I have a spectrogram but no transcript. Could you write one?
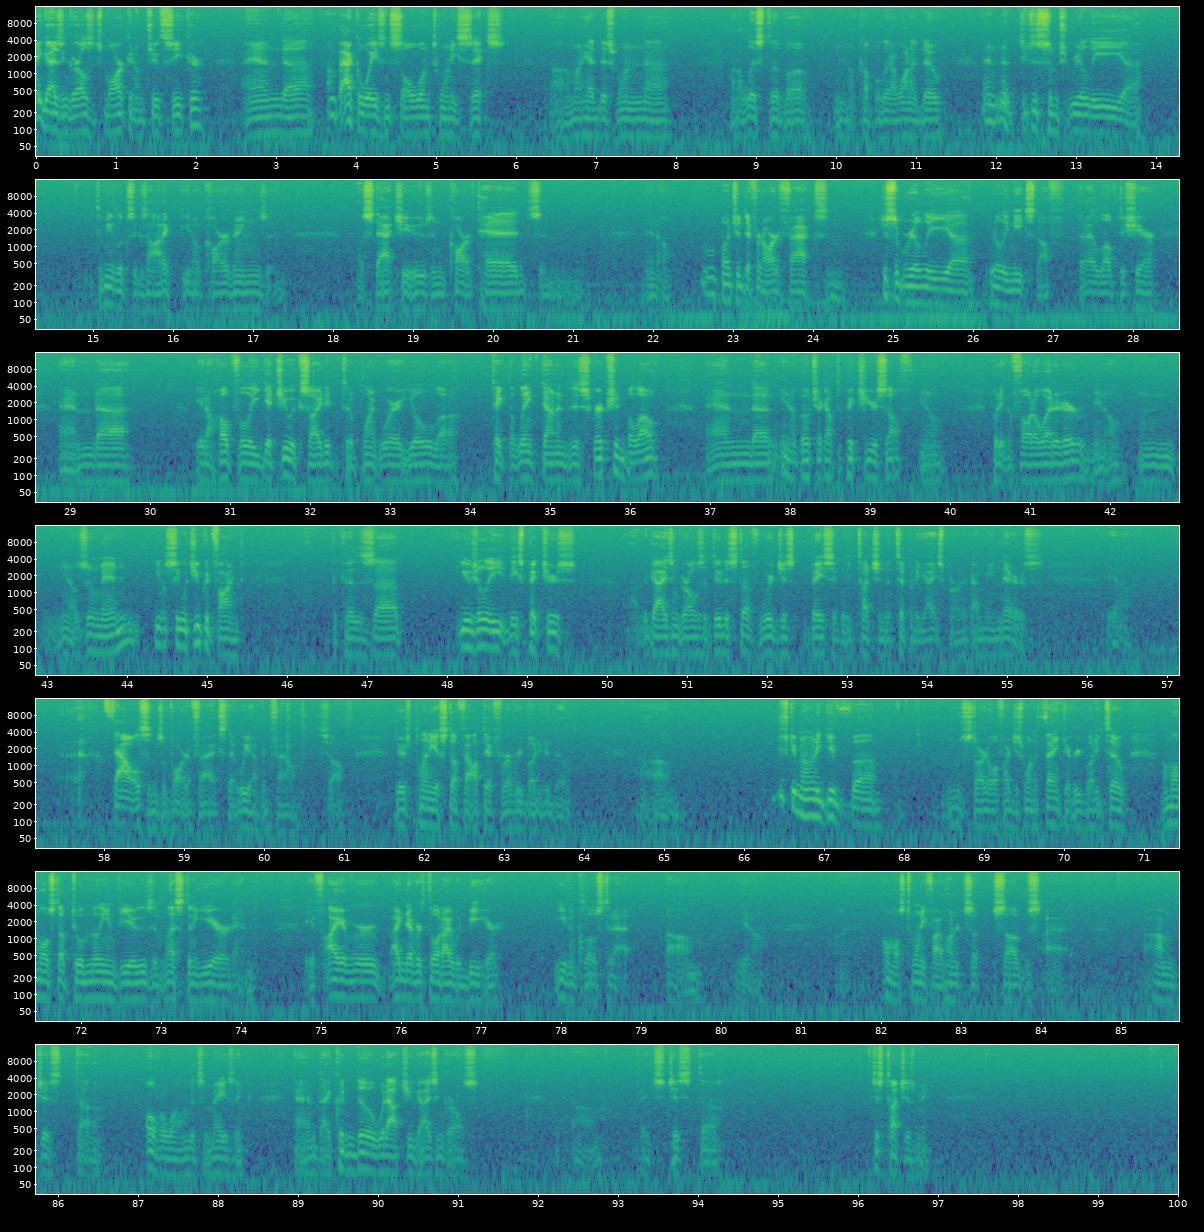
Hey guys and girls, it's Mark and I'm Truth Seeker, and uh, I'm back a ways in Sol 126. Um, I had this one uh, on a list of uh, you know a couple that I want to do, and uh, just some really uh, to me looks exotic, you know, carvings and uh, statues and carved heads and you know a bunch of different artifacts and just some really really neat stuff that I love to share and you know hopefully get you excited to the point where you'll uh, take the link down in the description below. And uh, you know go check out the picture yourself you know. Put it in a photo editor you know and you know zoom in and you know see what you could find. Because uh, usually these pictures uh, the guys and girls that do this stuff we're just basically touching the tip of the iceberg. I mean there's you know thousands of artifacts that we haven't found. So there's plenty of stuff out there for everybody to do. Um, just give me, I'm going to give, uh, I'm going to start off. I just want to thank everybody too. I'm almost up to a million views in less than a year, and if I ever, I never thought I would be here, even close to that. Um, you know, almost 2,500 su- subs. I, I'm just uh, overwhelmed. It's amazing, and I couldn't do it without you guys and girls. Um, it's just uh, just touches me.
